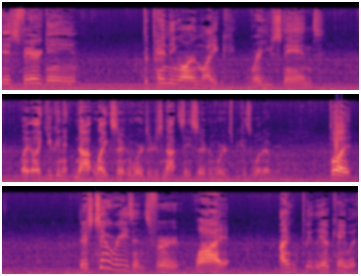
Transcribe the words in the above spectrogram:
is fair game depending on like where you stand. Like like you can not like certain words or just not say certain words because whatever. But there's two reasons for why I'm completely okay with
